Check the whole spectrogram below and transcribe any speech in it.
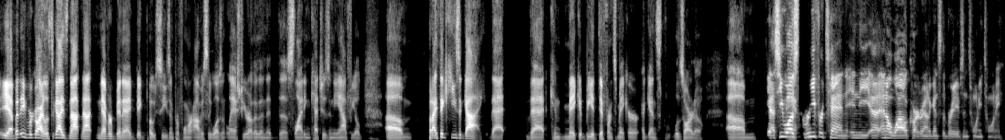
Yeah, but regardless, the guy's not not never been a big postseason performer. Obviously, wasn't last year, other than the, the sliding catches in the outfield. Um, but I think he's a guy that that can make it be a difference maker against Luzardo. Um, yes, he was and, three for ten in the uh, NL wild card round against the Braves in 2020.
